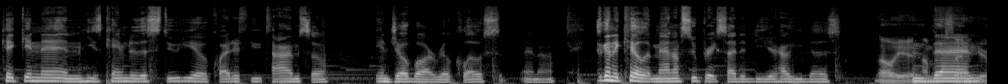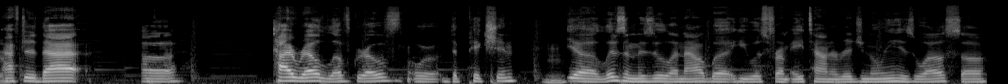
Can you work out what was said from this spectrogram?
kicking it, and he's came to the studio quite a few times. So me and Jobo are real close, and uh, he's gonna kill it, man. I'm super excited to hear how he does. Oh yeah. and I'm then excited after that, uh, Tyrell Lovegrove or Depiction. Mhm. He uh, lives in Missoula now, but he was from A Town originally as well. So,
